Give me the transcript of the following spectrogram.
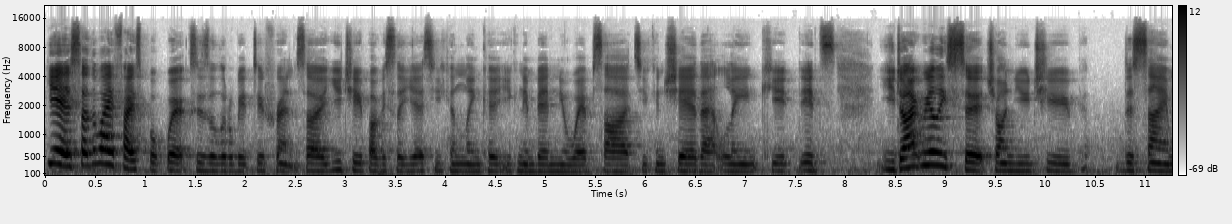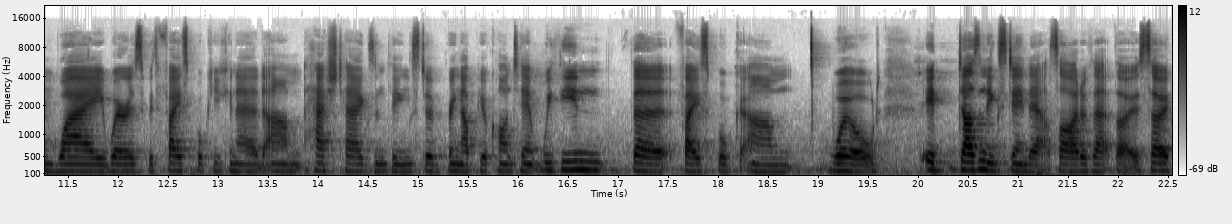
Yeah, so the way Facebook works is a little bit different. So YouTube, obviously, yes, you can link it, you can embed in your websites, you can share that link. It, it's you don't really search on YouTube the same way. Whereas with Facebook, you can add um, hashtags and things to bring up your content within the Facebook um, world. It doesn't extend outside of that though. So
